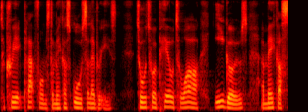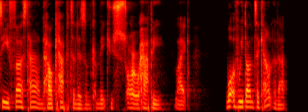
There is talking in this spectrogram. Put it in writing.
to create platforms to make us all celebrities to, to appeal to our egos and make us see firsthand how capitalism can make you so happy. Like, what have we done to counter that?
